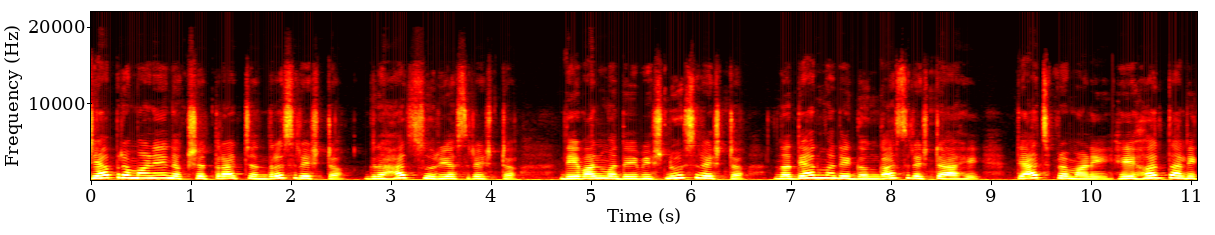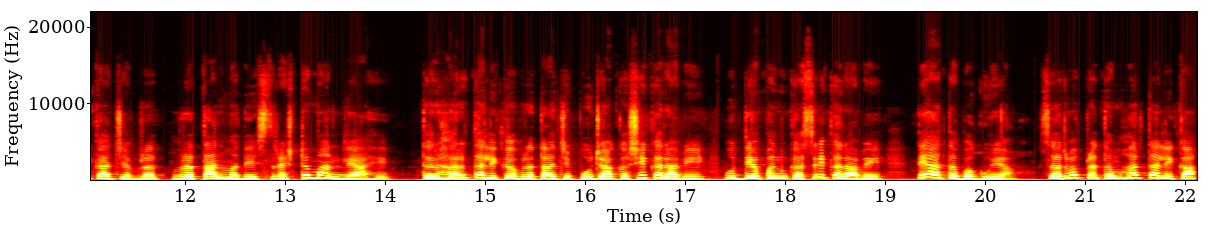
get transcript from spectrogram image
ज्याप्रमाणे नक्षत्रात चंद्रश्रेष्ठ ग्रहात सूर्यश्रेष्ठ देवांमध्ये विष्णू श्रेष्ठ नद्यांमध्ये गंगा श्रेष्ठ आहे. त्याचप्रमाणे हे हर तालिकाचे व्रत व्रतांमध्ये श्रेष्ठ मानले आहे. तर हरतालिका व्रताची पूजा कशी करावी उद्यापन कसे करावे ते आता बघूया. सर्वप्रथम हरतालिका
